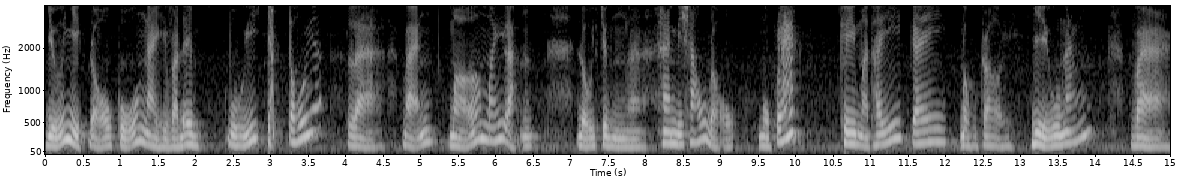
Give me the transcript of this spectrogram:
giữa nhiệt độ của ngày và đêm buổi chập tối á, là bạn mở máy lạnh độ chừng à, 26 độ một lát khi mà thấy cái bầu trời dịu nắng và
